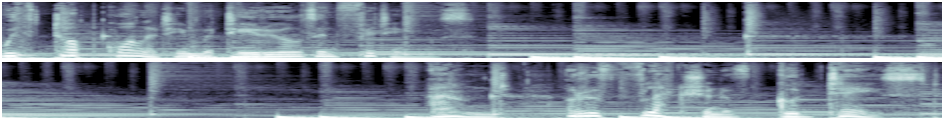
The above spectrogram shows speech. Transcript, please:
with top quality materials and fittings. And a reflection of good taste.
